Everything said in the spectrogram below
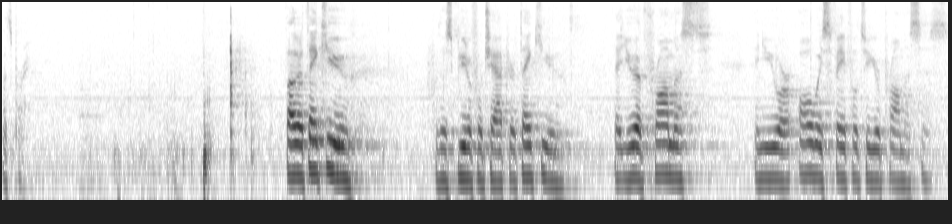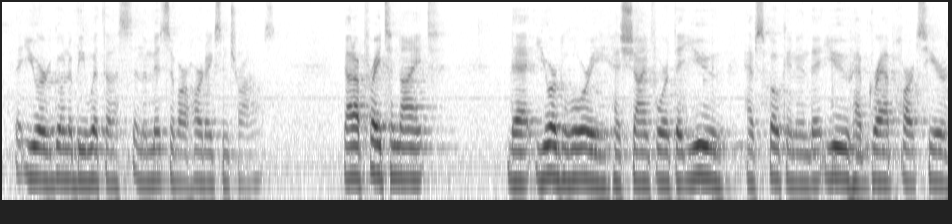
Let's pray. Father, thank you for this beautiful chapter. Thank you that you have promised and you are always faithful to your promises, that you are going to be with us in the midst of our heartaches and trials. God, I pray tonight that your glory has shined forth, that you have spoken, and that you have grabbed hearts here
